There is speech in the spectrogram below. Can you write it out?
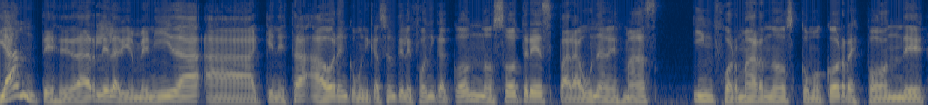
Y antes de darle la bienvenida a quien está ahora en comunicación telefónica con nosotros para una vez más informarnos como corresponde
